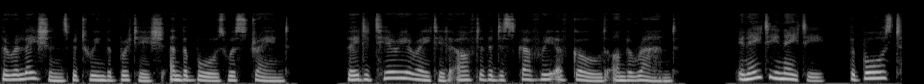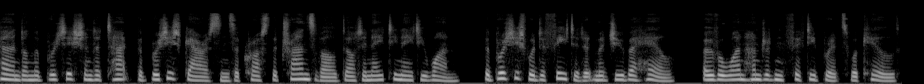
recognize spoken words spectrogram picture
The relations between the British and the Boers were strained. They deteriorated after the discovery of gold on the Rand. In 1880, the Boers turned on the British and attacked the British garrisons across the Transvaal. In 1881, the British were defeated at Majuba Hill, over 150 Brits were killed.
